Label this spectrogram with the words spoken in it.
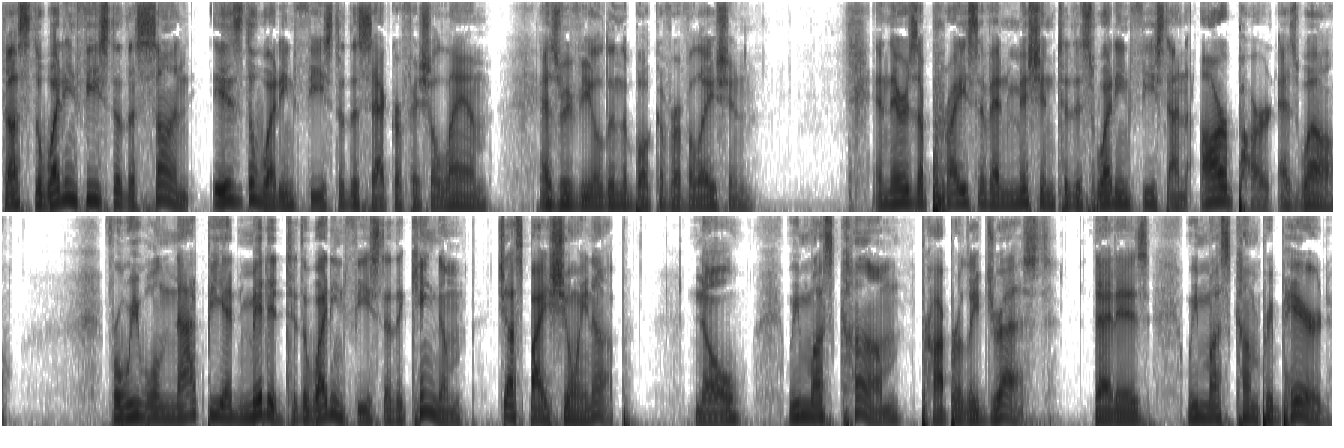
Thus, the wedding feast of the Son is the wedding feast of the sacrificial lamb, as revealed in the book of Revelation and there is a price of admission to this wedding feast on our part as well. For we will not be admitted to the wedding feast of the kingdom just by showing up. No, we must come properly dressed. That is, we must come prepared,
